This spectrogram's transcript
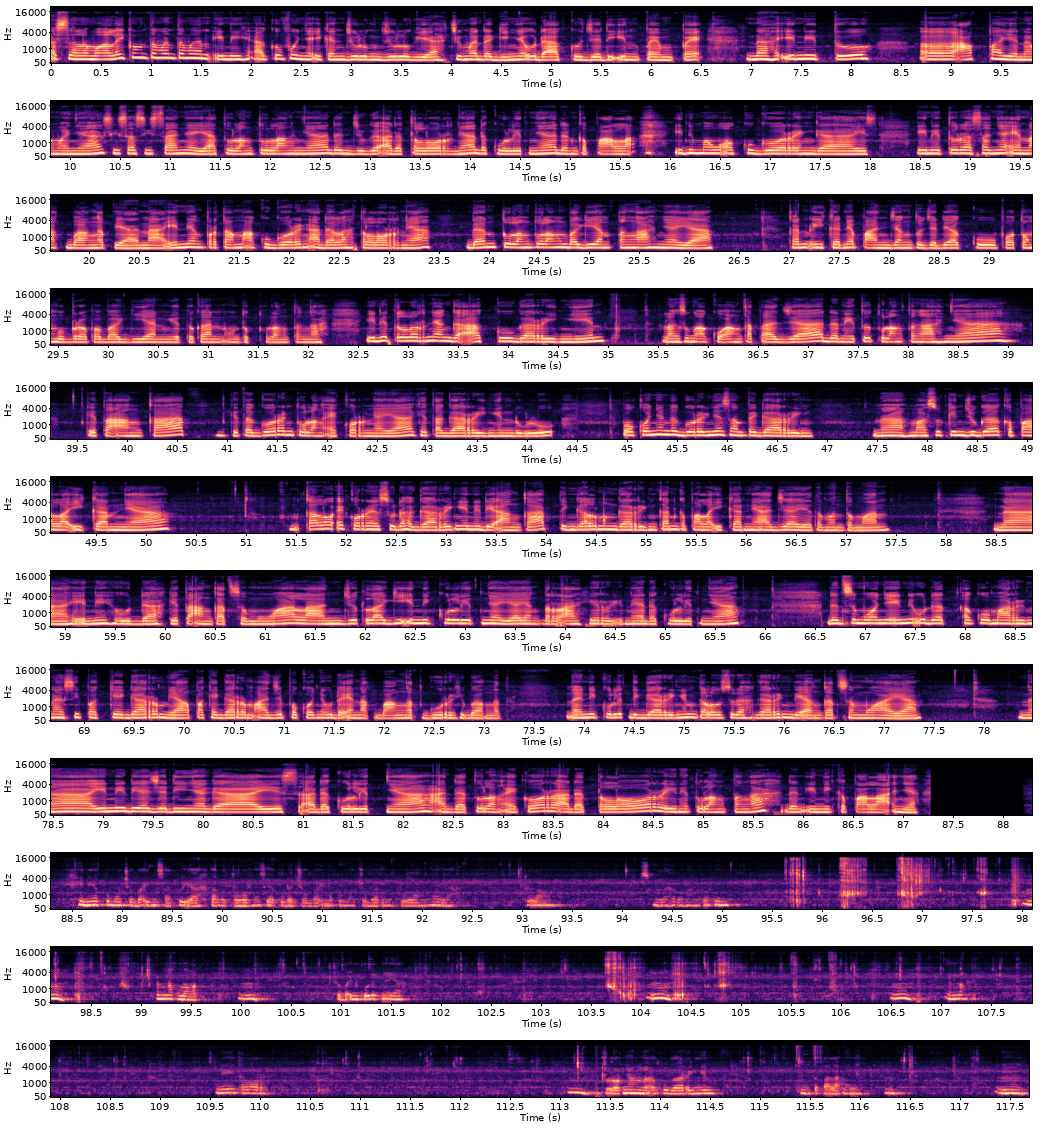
Assalamualaikum teman-teman. Ini aku punya ikan julung-julung ya. Cuma dagingnya udah aku jadiin pempek. Nah ini tuh uh, Apa ya namanya Sisa-sisanya ya Tulang-tulangnya dan juga ada telurnya Ada kulitnya dan kepala. Ini mau aku goreng guys. Ini tuh rasanya enak banget ya. Nah ini yang pertama aku goreng adalah telurnya Dan tulang-tulang bagian tengahnya ya kan ikannya panjang tuh jadi aku potong beberapa bagian gitu kan untuk tulang tengah. Ini telurnya nggak aku garingin langsung aku angkat aja dan itu tulang tengahnya kita angkat kita goreng tulang ekornya ya kita garingin dulu. Pokoknya ngegorengnya sampai garing. Nah masukin juga kepala ikannya kalau ekornya sudah garing ini diangkat, tinggal menggaringkan kepala ikannya aja ya teman-teman. Nah ini udah kita angkat semua, lanjut lagi ini kulitnya ya yang terakhir ini ada kulitnya. Dan semuanya ini udah aku marinasi pakai garam ya, pakai garam aja pokoknya udah enak banget, gurih banget. Nah ini kulit digaringin kalau sudah garing diangkat semua ya. Nah, ini dia jadinya guys. Ada kulitnya, ada tulang ekor, ada telur, ini tulang tengah, dan ini kepalanya. Ini aku mau cobain satu ya. Kalau telurnya sih aku udah cobain. Aku mau cobain tulangnya ya. Tulang. Bismillahirrahmanirrahim. Hmm, enak banget. Hmm, cobain kulitnya ya. Hmm, hmm, enak ini telur hmm, telurnya nggak aku garingin ini kepalanya nih hmm. Hmm.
